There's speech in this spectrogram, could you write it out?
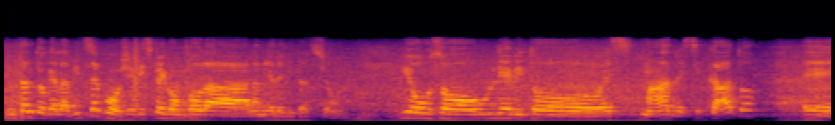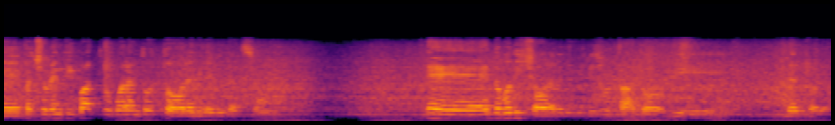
Intanto che la pizza cuoce vi spiego un po' la, la mia lievitazione. Io uso un lievito madre essiccato e faccio 24-48 ore di lievitazione e dopo 10 ore vediamo il risultato di, del prodotto.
